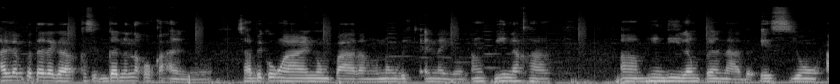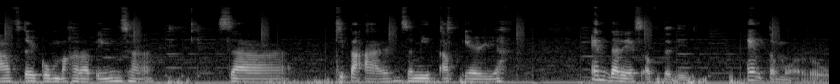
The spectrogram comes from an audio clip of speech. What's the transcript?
Alam ko talaga, kasi ganun ako kaano. Sabi ko nga, nung parang, nung weekend na yun, ang pinaka, um, hindi lang planado is yung after kong makarating sa, sa kitaan, sa meet-up area, and the rest of the day and tomorrow.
